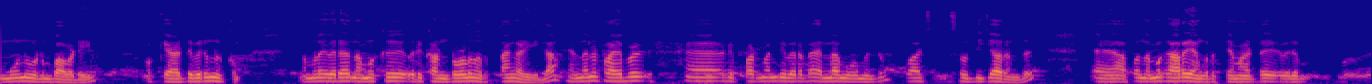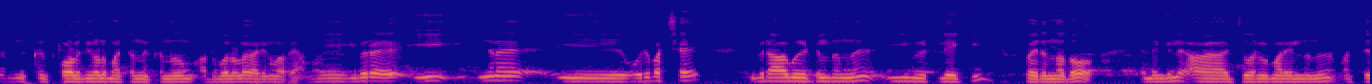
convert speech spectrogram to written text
മൂന്ന് കുടുംബം അവിടെയും ഒക്കെ ആയിട്ട് ഇവർ നിൽക്കും. നമ്മൾ ഇവരെ നമുക്ക് ഒരു കൺട്രോൾ നിർത്താൻ കഴിയില്ല. എന്നാലും ട്രൈബൽ ഡിപ്പാർട്ട്മെന്റ് ഇവരുടെ എല്ലാ മൂവ്മെന്റും ശ്രദ്ധിക്കാറുണ്ട്. അപ്പം നമുക്കറിയാം കൃത്യമായിട്ട് ഇവർ നിൽക്കുന്ന കോളനികളും മറ്റും നിൽക്കുന്നതും അതുപോലുള്ള കാര്യങ്ങൾ അറിയാം. ഇവർ ഈ ഇങ്ങനെ ഈ ഒരു പക്ഷേ ഇവർ ആ വീട്ടിൽ നിന്ന് ഈ വീട്ടിലേക്ക് വരുന്നതോ അല്ലെങ്കിൽ ചൂരൽമലയിൽ നിന്ന് മറ്റ്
